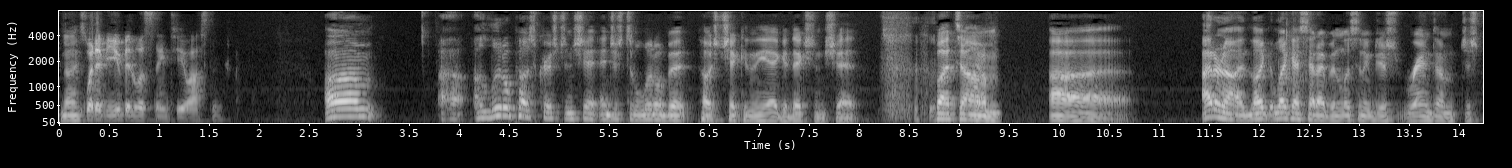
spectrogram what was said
Nice. What have you been listening to, Austin? Um, uh, a little post Christian shit and just a little bit post chicken and the egg addiction shit. But um, uh, I don't know. Like like I said, I've been listening to just random, just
